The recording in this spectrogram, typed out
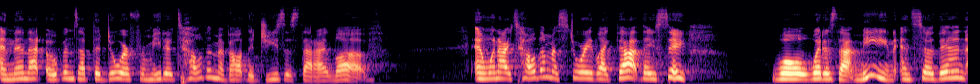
And then that opens up the door for me to tell them about the Jesus that I love. And when I tell them a story like that, they say, Well, what does that mean? And so then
